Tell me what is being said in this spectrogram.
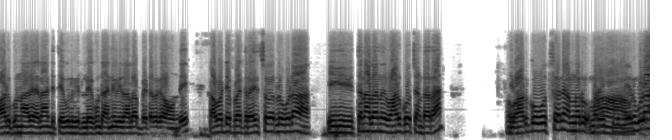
వాడుకున్నారు. ఎలాంటి తెగులు గిట్ల లేకుండా అన్ని విధాలా బెటర్గా ఉంది. కాబట్టి ప్రతి రైతు సోదరులు కూడా ఈ విత్తనాలు అనేది వాడుకోవచ్చు అంటారా? వాడుకోవచ్చు అని అన్నారు. మరి ఇప్పుడు నేను. కూడా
